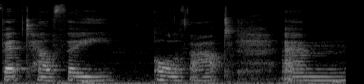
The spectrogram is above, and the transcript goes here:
fit, healthy, all of that, um,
